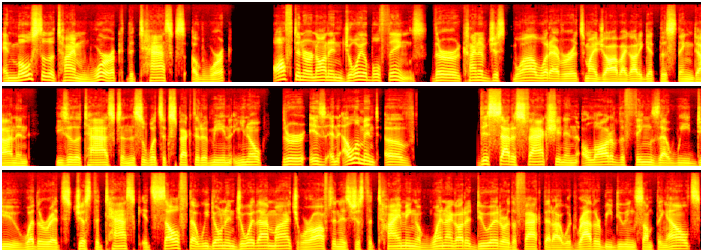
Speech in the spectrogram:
And most of the time, work, the tasks of work, often are not enjoyable things. They're kind of just, well, whatever, it's my job. I got to get this thing done. And these are the tasks, and this is what's expected of me. And, you know, there is an element of dissatisfaction in a lot of the things that we do, whether it's just the task itself that we don't enjoy that much, or often it's just the timing of when I got to do it, or the fact that I would rather be doing something else.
